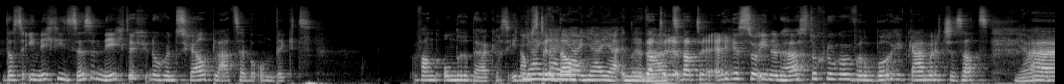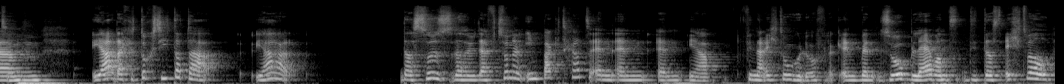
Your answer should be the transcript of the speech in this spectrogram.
Dat ze in 1996 nog een schuilplaats hebben ontdekt. Van onderduikers in Amsterdam. Ja, ja, ja, ja, inderdaad. Dat er, dat er ergens zo in een huis toch nog een verborgen kamertje zat. Ja. Ehm, ja, dat je toch ziet dat dat... Ja, dat, zo, dat, dat heeft zo'n impact gehad. En, en, en ja, ik vind dat echt ongelooflijk. En ik ben zo blij, want dit, dat is echt wel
